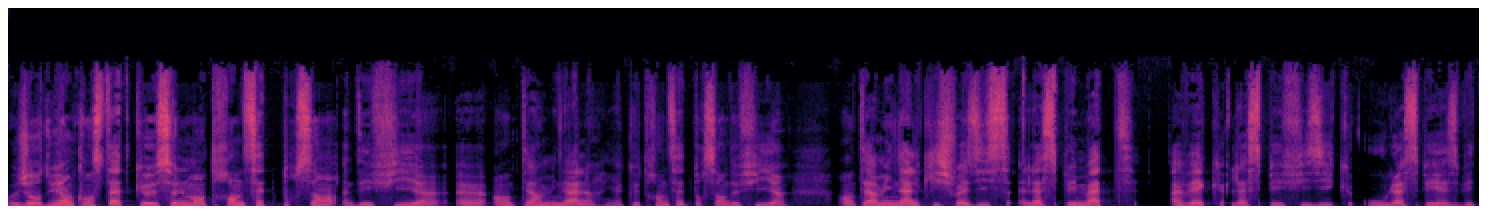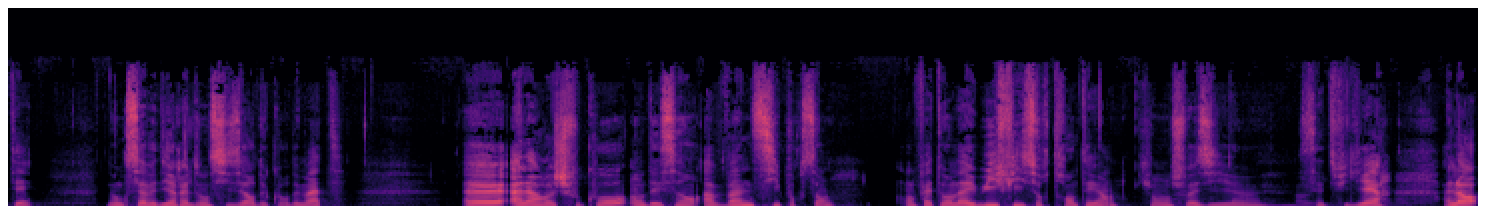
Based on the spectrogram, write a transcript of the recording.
Aujourd'hui, on constate que seulement 37% des filles euh, en terminale, il n'y a que 37% de filles en terminale qui choisissent l'aspect maths avec l'aspect physique ou l'aspect SVT. Donc ça veut dire qu'elles ont 6 heures de cours de maths. Euh, à La Rochefoucauld, on descend à 26%. En fait, on a 8 filles sur 31 qui ont choisi euh, ah cette filière. Alors,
